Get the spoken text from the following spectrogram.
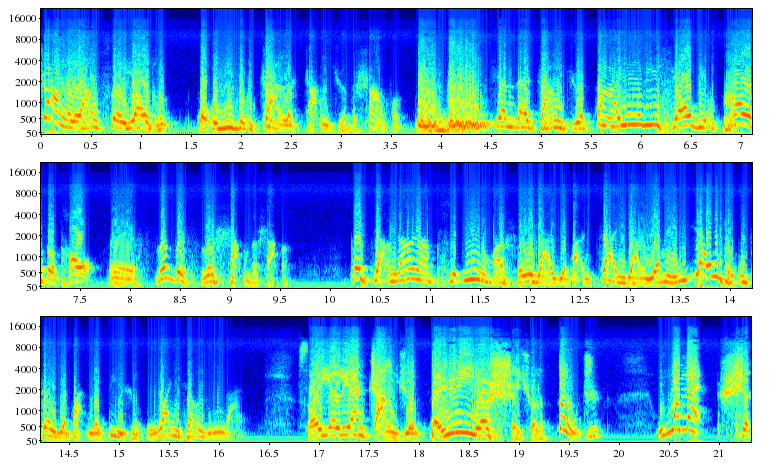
上两次姚通都已经占了张举的上风，现在张举大营里小兵逃的逃，哎，死的死，伤的伤。搁疆场上拼命把手下一班战将也没有姚通这一班的弟兄顽强勇敢。所以，连张举本人也失去了斗志，无奈身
